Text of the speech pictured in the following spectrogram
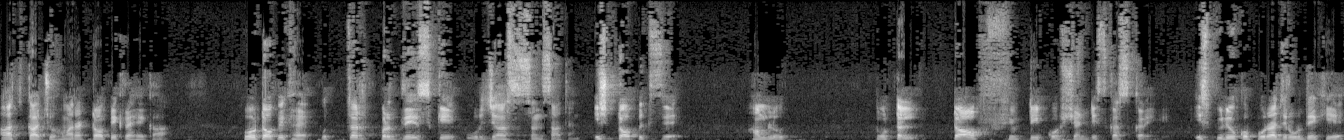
आज का जो हमारा टॉपिक रहेगा, वो टॉपिक है उत्तर प्रदेश के ऊर्जा संसाधन। इस टॉपिक से हम लोग टोटल टॉप 50 क्वेश्चन डिस्कस करेंगे। इस वीडियो को पूरा ज़रूर देखिए।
